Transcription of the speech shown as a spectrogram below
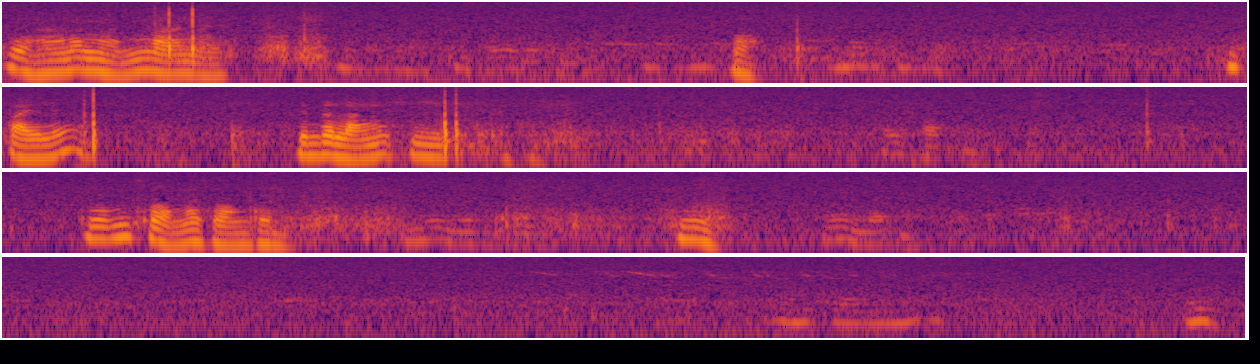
โอ้หามันเหมือนมันวางเลยบอกมันไปแล้วเป็นตะหลังขี่ตัวมันสอนมาสองคนอืมมั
